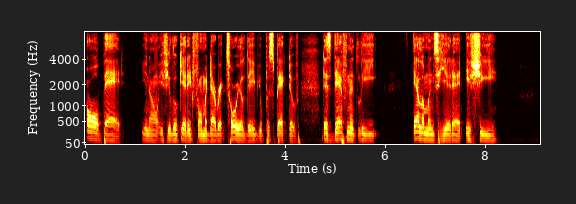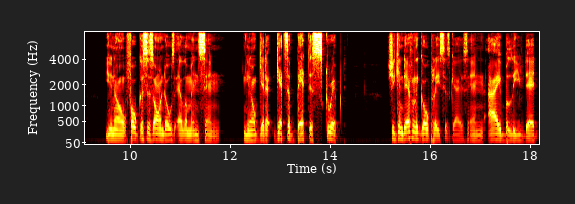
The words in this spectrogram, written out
all bad, you know. If you look at it from a directorial debut perspective, there's definitely elements here that if she, you know, focuses on those elements and you know get a, gets a better script, she can definitely go places, guys. And I believe that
